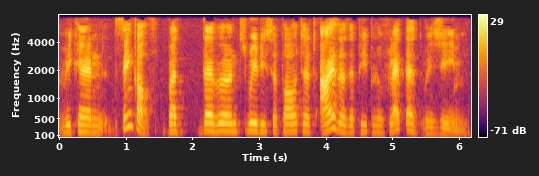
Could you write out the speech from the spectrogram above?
we can think of, but they weren't really supported either, the people who fled that regime.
